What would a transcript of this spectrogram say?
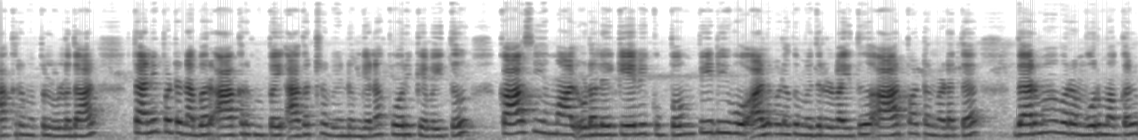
ஆக்கிரமிப்பில் உள்ளதால் தனிப்பட்ட நபர் ஆக்கிரமிப்பை அகற்ற வேண்டும் என கோரிக்கை வைத்து காசியம்மாள் உடலை கேவி குப்பம் பிடிஓ அலுவலகம் எதிரில் வைத்து ஆர்ப்பாட்டம் நடத்த தர்மாவரம் ஊர் மக்கள்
